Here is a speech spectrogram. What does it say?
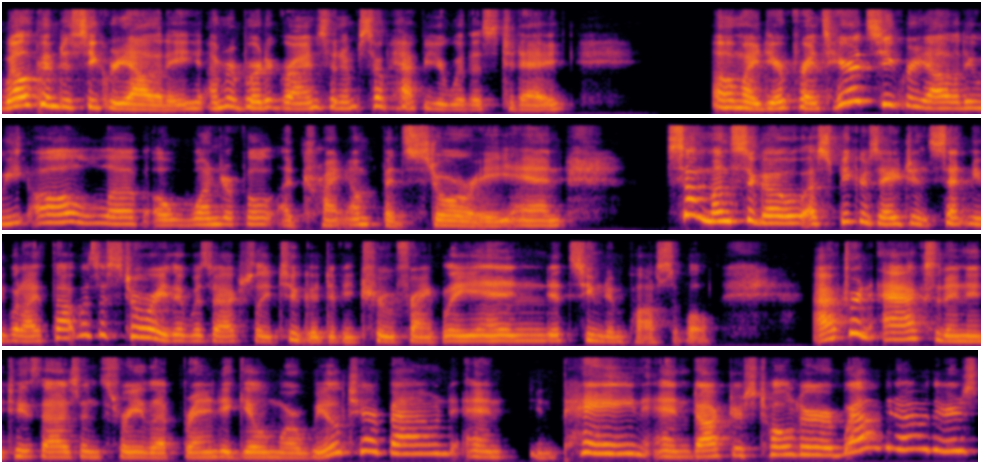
Welcome to Seek Reality. I'm Roberta Grimes, and I'm so happy you're with us today. Oh, my dear friends, here at Seek Reality, we all love a wonderful, a triumphant story. And some months ago, a speaker's agent sent me what I thought was a story that was actually too good to be true, frankly, and it seemed impossible. After an accident in 2003 left Brandy Gillmore wheelchair bound and in pain, and doctors told her, well, you know, there's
